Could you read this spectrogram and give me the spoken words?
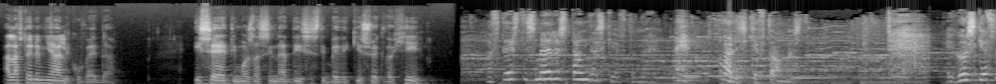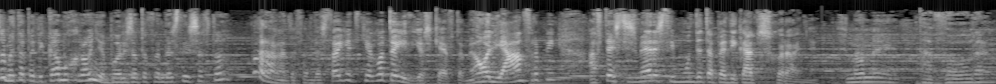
Αλλά αυτό είναι μια άλλη κουβέντα. Είσαι έτοιμος να συναντήσεις την παιδική σου εκδοχή; Αυτές τις μέρες πάντα σκέφτομαι. Ε, όλοι σκεφτόμαστε. Εγώ σκέφτομαι τα παιδικά μου χρόνια. Μπορείς να το φανταστείς αυτό; Μπορώ να το φανταστώ γιατί και εγώ το ίδιο σκέφτομαι. Όλοι οι άνθρωποι αυτές τις μέρες θυμούνται τα παιδικά τους χρόνια. Θυμάμαι τα δώρα,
